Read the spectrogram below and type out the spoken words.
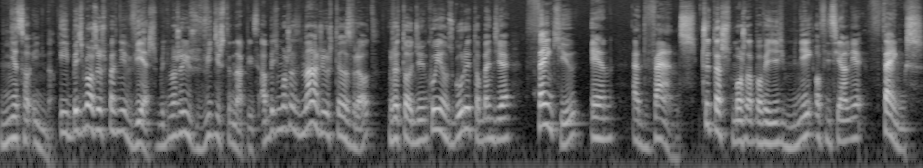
nieco inna. I być może już pewnie wiesz, być może już widzisz ten napis, a być może znasz już ten zwrot, że to dziękuję z góry to będzie thank you in advance. Czy też można powiedzieć mniej oficjalnie thanks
